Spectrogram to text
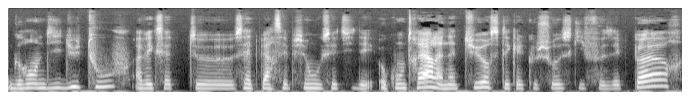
grandi du tout avec cette, euh, cette perception ou cette idée. Au contraire, la nature, c'était quelque chose qui faisait peur,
